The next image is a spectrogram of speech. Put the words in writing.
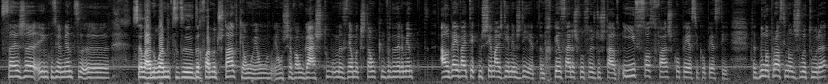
seja inclusivamente, eh, sei lá, no âmbito da reforma do Estado, que é um, é, um, é um chavão gasto, mas é uma questão que verdadeiramente alguém vai ter que mexer mais dia menos dia, portanto, repensar as funções do Estado e isso só se faz com o PS e com o PST. Portanto, numa próxima legislatura,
